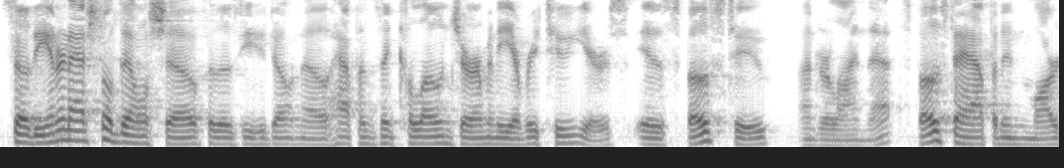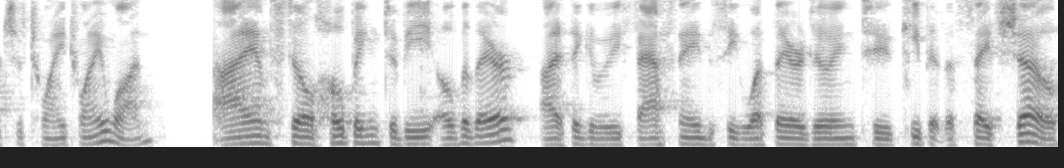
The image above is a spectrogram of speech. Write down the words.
So, the International Dental Show, for those of you who don't know, happens in Cologne, Germany every two years, is supposed to, underline that, supposed to happen in March of 2021. I am still hoping to be over there. I think it would be fascinating to see what they are doing to keep it a safe show.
